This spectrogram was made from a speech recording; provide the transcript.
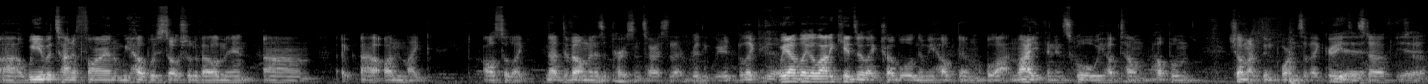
uh, we have a ton of fun. We help with social development. Um, uh, on like also like not development as a person. Sorry, I said that really weird. But like Yeah. we have like a lot of kids are like troubled, and then we help them a lot in life and in school. We help tell them help them show them like the importance of like grades and stuff. yeah. So,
